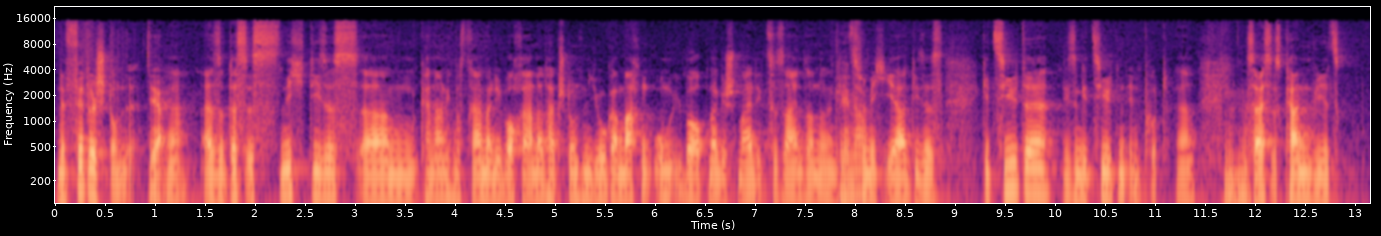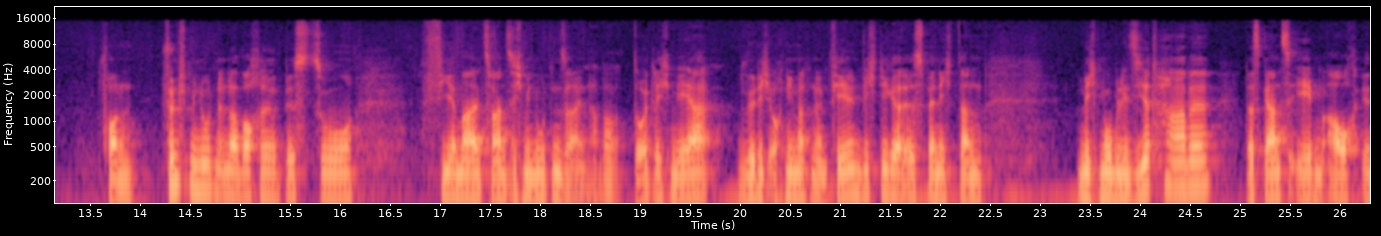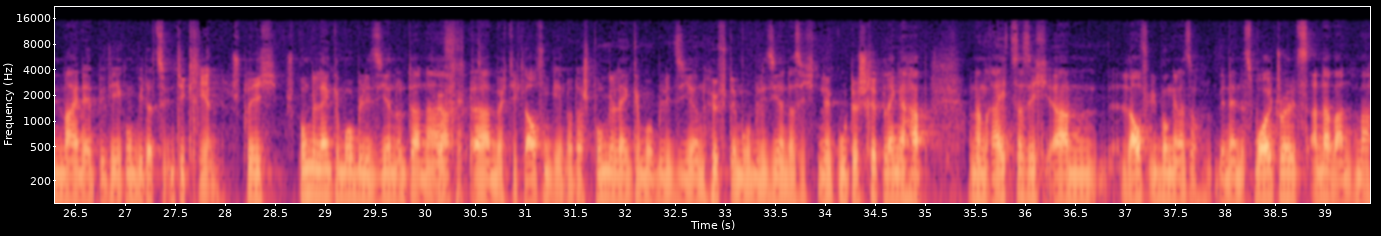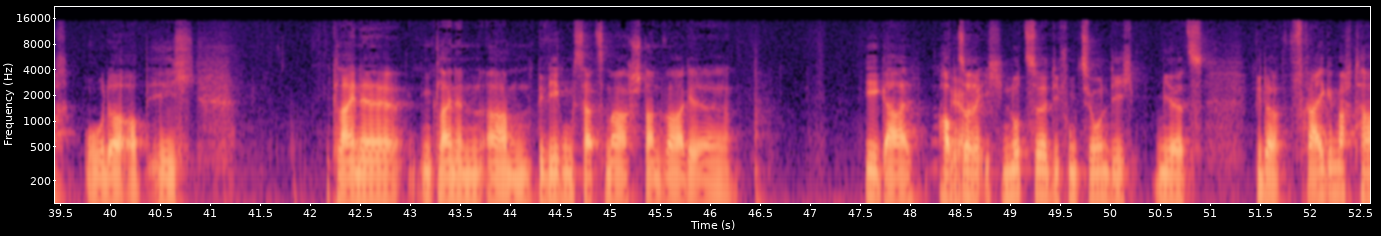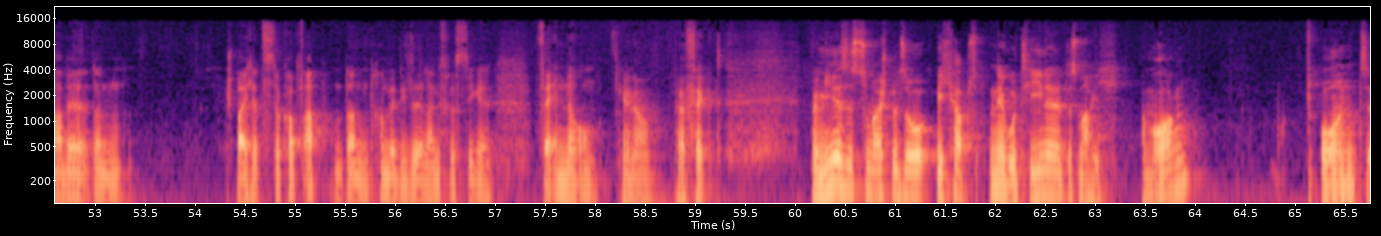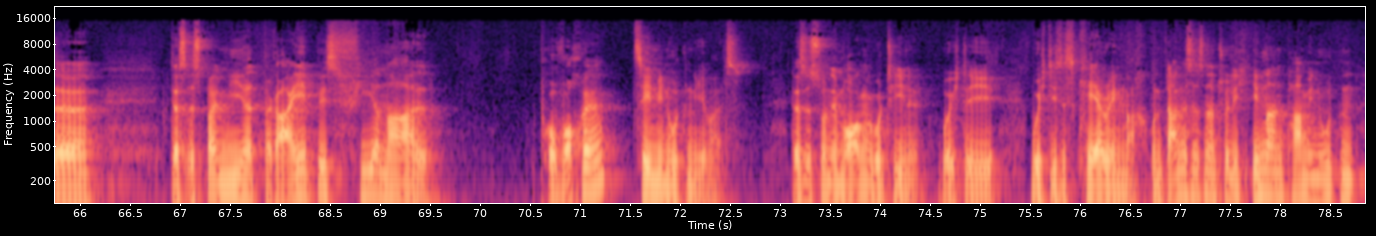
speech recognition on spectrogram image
eine Viertelstunde. Ja. ja. Also das ist nicht dieses, ähm, keine Ahnung, ich muss dreimal die Woche anderthalb Stunden Yoga machen, um überhaupt mal geschmeidig zu sein, sondern genau. es für mich eher dieses gezielte, diesen gezielten Input. Ja. Mhm. Das heißt, es kann wie jetzt von fünf Minuten in der Woche bis zu viermal 20 Minuten sein, aber deutlich mehr würde ich auch niemandem empfehlen. Wichtiger ist, wenn ich dann mich mobilisiert habe, das Ganze eben auch in meine Bewegung wieder zu integrieren. Sprich, Sprunggelenke mobilisieren und danach äh, möchte ich laufen gehen oder Sprunggelenke mobilisieren, Hüfte mobilisieren, dass ich eine gute Schrittlänge habe. Und dann reicht es, dass ich ähm, Laufübungen, also wir nennen es Wall Drills, an der Wand mache oder ob ich kleine, einen kleinen ähm, Bewegungssatz mache, Standwaage, egal. Hauptsache, ja. ich nutze die Funktion, die ich mir jetzt wieder frei gemacht habe, dann speichert es der Kopf ab und dann haben wir diese langfristige Veränderung. Genau, perfekt. Bei mir ist es zum Beispiel so, ich habe eine Routine, das mache ich am Morgen und äh, das ist bei mir drei bis viermal pro Woche, zehn Minuten jeweils. Das ist so eine Morgenroutine, wo ich die wo ich dieses Caring mache. Und dann ist es natürlich immer ein paar Minuten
